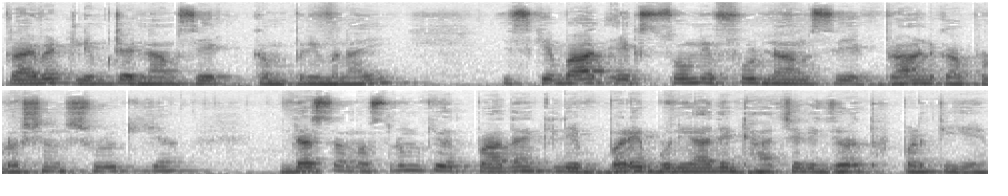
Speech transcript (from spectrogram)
प्राइवेट लिमिटेड नाम से एक कंपनी बनाई। इसके बाद एक सौम्य फ़ूड नाम से एक ब्रांड का प्रोडक्शन शुरू किया। दरअसल मशरूम के उत्पादन के लिए बड़े बुनियादी ढांचे की ज़रूरत पड़ती है,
